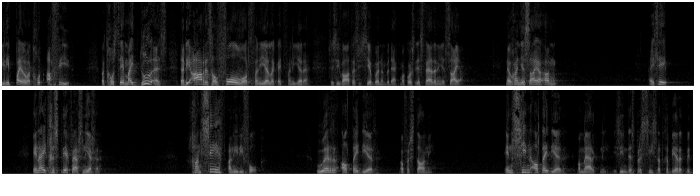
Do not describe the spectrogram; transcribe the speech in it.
hierdie pijl wat God afvier, wat God sê, my doel is, dat die aarde sal vol word van die heerlijkheid van die Heere, soos die waters die seeboon bedek, maar kom ons lees verder in Jesaja, nou gaan Jesaja aan, hy sê, en hy het gespreek vers 9, gaan sê aan hierdie volk, hoor altyd deur, maar verstaan nie, en sien altyd deur, maar merk nie, jy sien, dis precies wat gebeur het met,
